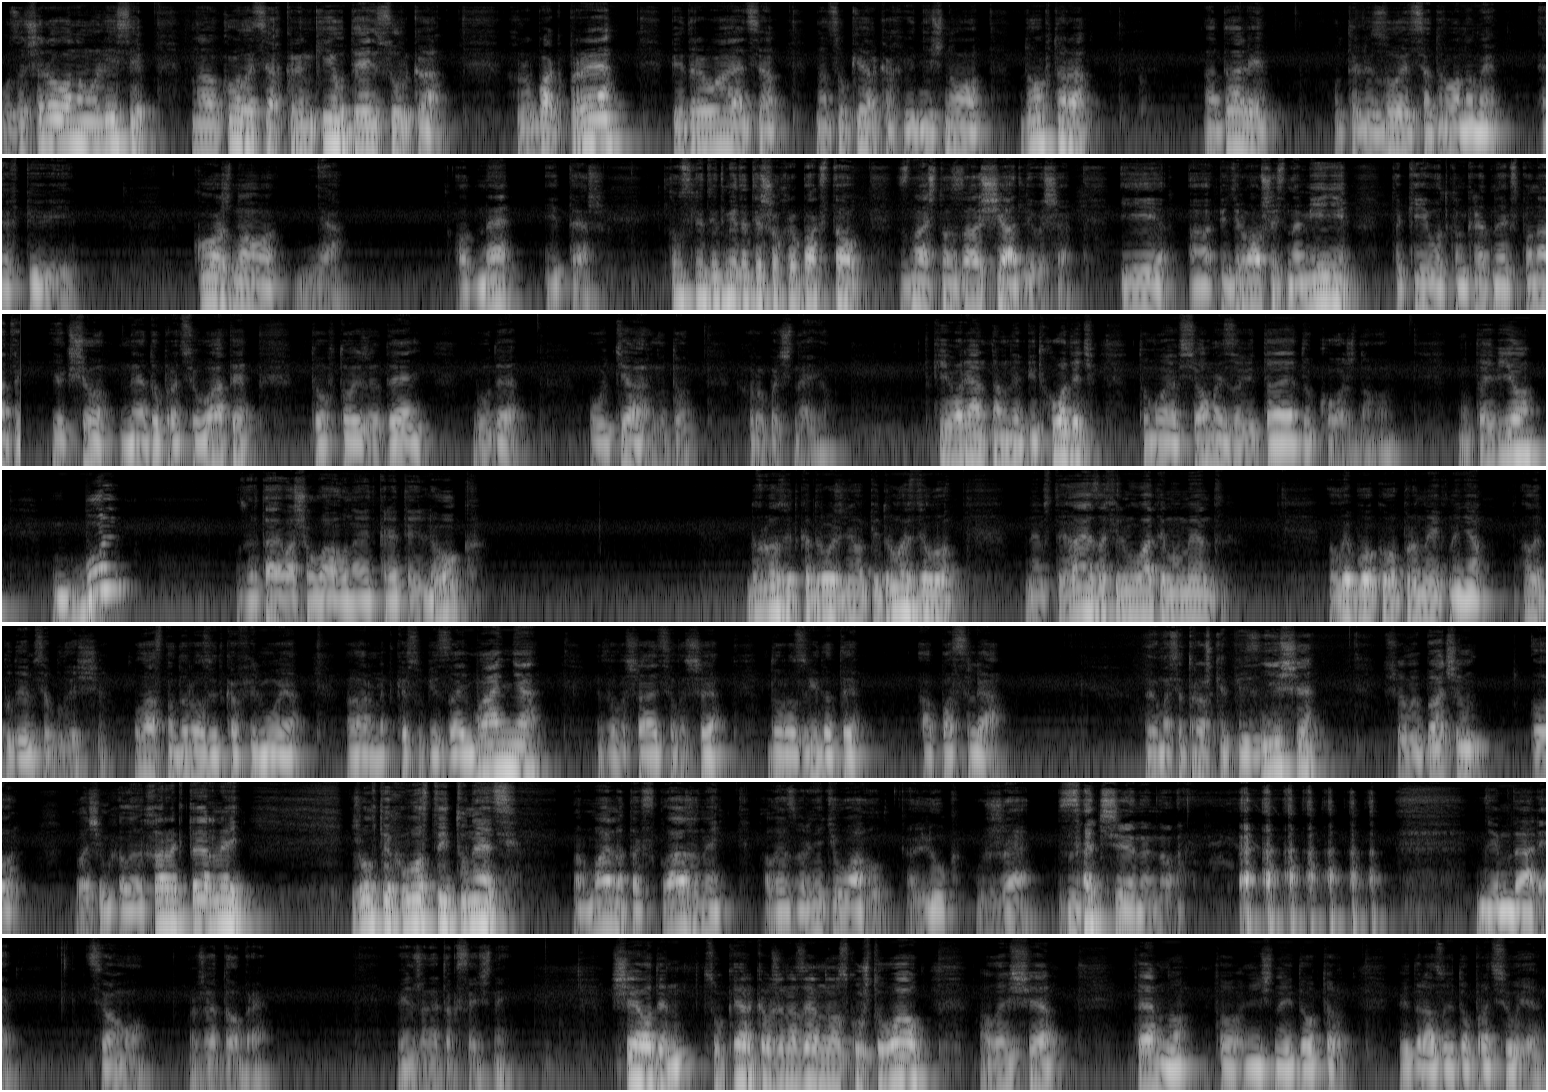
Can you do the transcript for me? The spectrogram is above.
У зачарованому лісі на околицях кринків день сурка. Хробак пре, підривається на цукерках від нічного доктора, а далі утилізується дронами FPV. Кожного дня. Одне і те ж. Тут слід відмітити, що хробак став значно заощадливіше. І е, підірвавшись на міні, такий от конкретний експонат, якщо не допрацювати, то в той же день буде утягнуто хробачнею. Такий варіант нам не підходить, тому F7 завітає до кожного. Ну та й в'йо. Буль! Звертаю вашу увагу на відкритий люк. До розвідка дружнього підрозділу не встигає зафільмувати момент глибокого проникнення, але подивимося ближче. Власна дорозвідка фільмує гарне таке собі займання. Залишається лише дорозвідати апасля. Дивимося трошки пізніше. Що ми бачимо? О, бачимо характерний жовтихвостий тунець. Нормально, так складений, але зверніть увагу, люк вже зачинено. Дім далі. Цьому вже добре. Він же не токсичний. Ще один цукерка вже наземного скуштував, але ще темно, то нічний доктор відразу й допрацює.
